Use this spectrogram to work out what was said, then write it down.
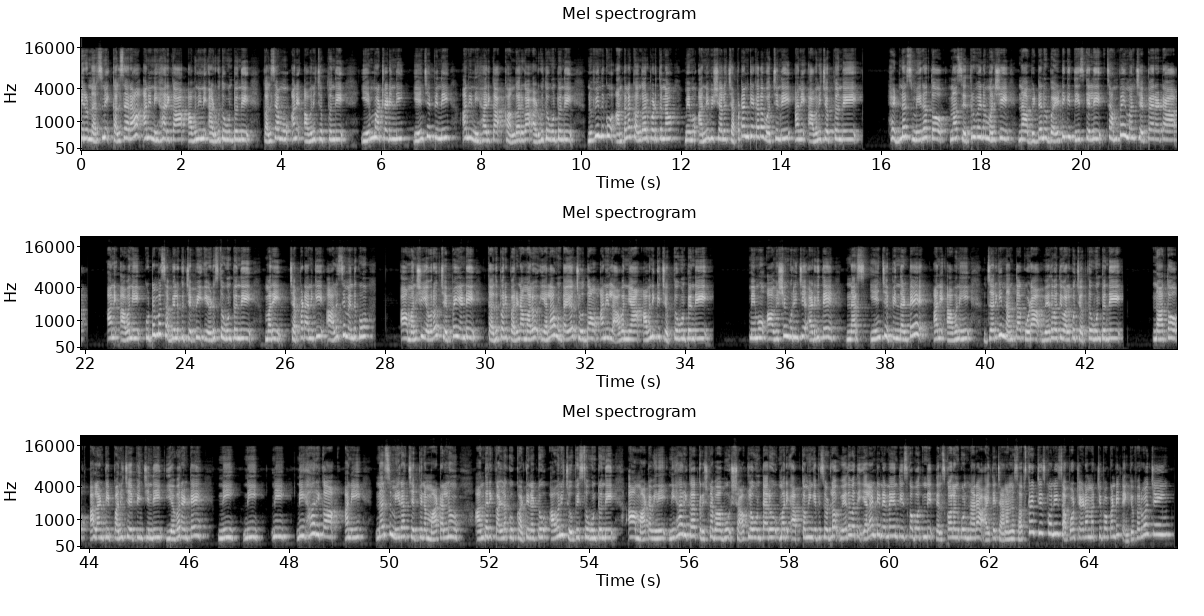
మీరు నర్సుని కలిశారా? అని నిహారిక అవనిని అడుగుతూ ఉంటుంది. కలిశాము అని అవని చెప్తుంది. ఏం మాట్లాడింది? ఏం చెప్పింది? అని నిహారిక కంగారుగా అడుగుతూ ఉంటుంది. నువ్వెందుకు అంతలా కంగారు పడుతున్నావు? మేము అన్ని విషయాలు చెప్పడానికే కదా వచ్చింది? అని అవని చెప్తుంది. హెడ్ నర్స్ మీరాతో నా శత్రువైన మనిషి నా బిడ్డను బయటికి తీసుకెళ్ళి చంపేయమని చెప్పారట అని అవని కుటుంబ సభ్యులకు చెప్పి ఏడుస్తూ ఉంటుంది. మరి చెప్పడానికి ఆలస్యం ఎందుకు? ఆ మనిషి ఎవరో చెప్పేయండి. తదుపరి పరిణామాలు ఎలా ఉంటాయో చూద్దాం అని లావణ్య అవనికి చెప్తూ ఉంటుంది. మేము ఆ విషయం గురించి అడిగితే నర్స్ ఏం చెప్పిందంటే? అని అవని జరిగిందంతా కూడా వేదవతి వాళ్ళకు చెప్తూ ఉంటుంది. నాతో అలాంటి పని చేపించింది ఎవరంటే నీ నీ నీ నిహారిక అని నర్సు మీరా చెప్పిన మాటలను అందరి కళ్ళకు కట్టినట్టు అవని చూపిస్తూ ఉంటుంది. ఆ మాట విని నిహారిక కృష్ణబాబు షాక్లో ఉంటారు. మరి అప్కమింగ్ ఎపిసోడ్లో వేదవతి ఎలాంటి నిర్ణయం తీసుకోబోతుంది తెలుసుకోవాలనుకుంటున్నారా? అయితే ఛానల్ను సబ్స్క్రైబ్ చేసుకొని సపోర్ట్ చేయడం మర్చిపోకండి. Thank you for watching.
